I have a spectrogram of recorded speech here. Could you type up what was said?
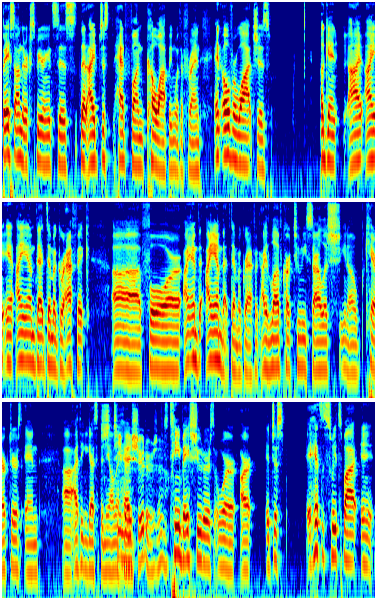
based on their experiences that I just had fun co-oping with a friend, and Overwatch is again I I am, I am that demographic uh for I am the, I am that demographic. I love cartoony, stylish, you know, characters, and uh, I think you guys hit the nail on the head Team-based shooters. Yeah. team based shooters or are it just it hits a sweet spot and it,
